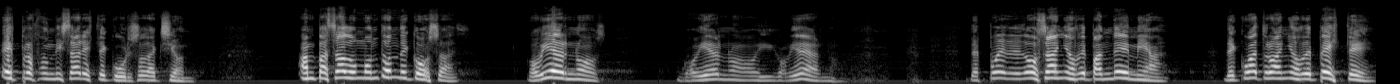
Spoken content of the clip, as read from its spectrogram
es profundizar este curso de acción. Han pasado un montón de cosas. Gobiernos, gobierno y gobierno. Después de dos años de pandemia, de cuatro años de peste,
